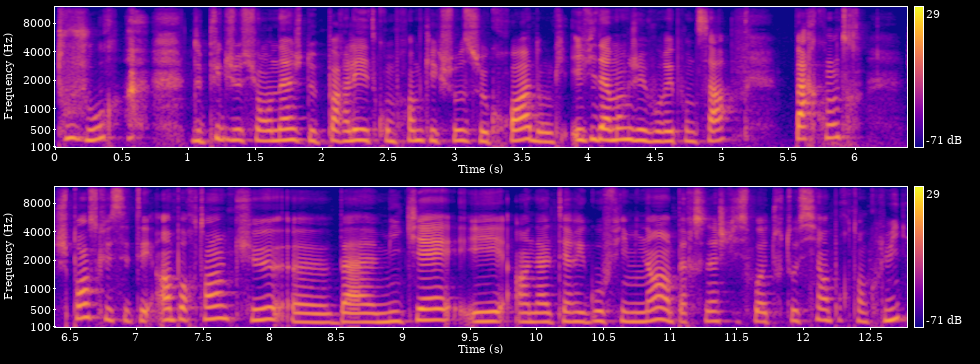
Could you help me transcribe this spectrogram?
toujours, depuis que je suis en âge de parler et de comprendre quelque chose, je crois. Donc évidemment que je vais vous répondre ça. Par contre, je pense que c'était important que euh, bah, Mickey ait un alter ego féminin, un personnage qui soit tout aussi important que lui.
